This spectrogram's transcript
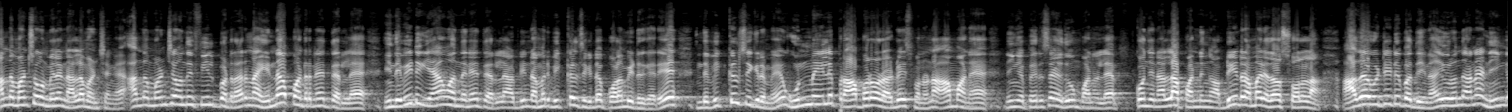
அந்த மனுஷன் உண்மையிலே நல்ல மனுஷங்க. அந்த மனுஷன் வந்து ஃபீல் பண்றாரு நான் என்ன பண்றேனே தெரியல இந்த வீட்டுக்கு ஏன் வந்தனே தெரியல அப்படின்ற மாதிரி விக்கல்ஸ் கிட்ட புலம்பிட்டு இருக்காரு. இந்த விக்கல் சீக்கிரமே உண்மையிலே ப்ராப்பராக ஒரு அட்வைஸ் பண்ணணும் ஆமாண்ணே நீங்க பெருசா எதுவும் பண்ணல கொஞ்சம் நல்லா பண்ணுங்க அப்படின்ற மாதிரி ஏதாவது சொல்லலாம். அதை விட்டுட்டு பார்த்தீங்கன்னா இவர் வந்து ஆனால் நீங்க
